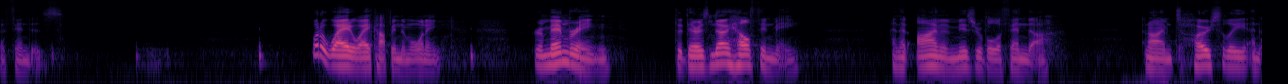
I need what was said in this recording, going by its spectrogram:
offenders. What a way to wake up in the morning, remembering that there is no health in me and that I'm a miserable offender and I'm totally and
